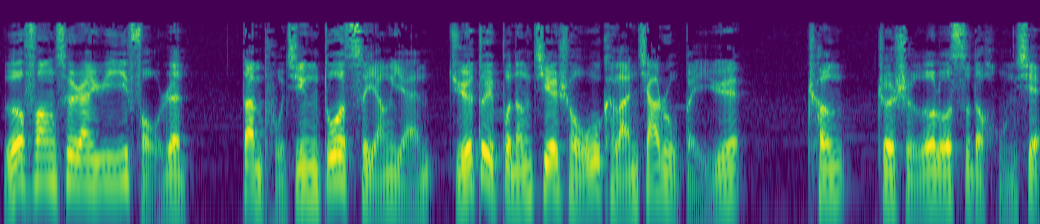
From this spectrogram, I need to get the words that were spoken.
俄方虽然予以否认。但普京多次扬言，绝对不能接受乌克兰加入北约，称这是俄罗斯的红线。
